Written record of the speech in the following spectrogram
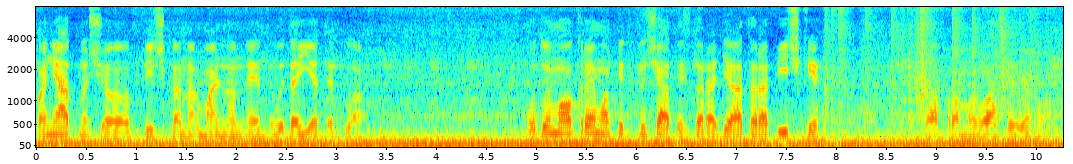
понятно, що пічка нормально не видає тепла. Будемо окремо підключатись до радіатора пічки та промивати його.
